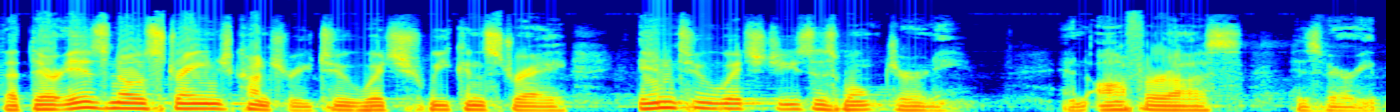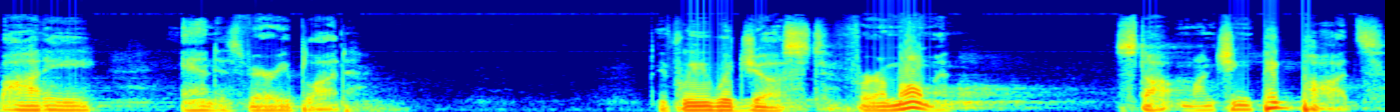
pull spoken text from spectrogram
That there is no strange country to which we can stray into which Jesus won't journey and offer us his very body and his very blood. If we would just, for a moment, stop munching pig pods.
